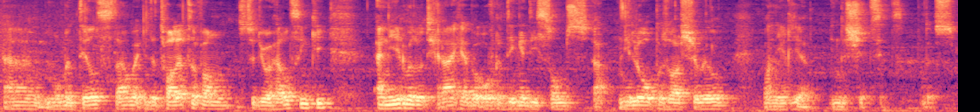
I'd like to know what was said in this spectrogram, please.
Eh, momenteel staan we in de toiletten van Studio Helsinki. En hier willen we het graag hebben over dingen die soms ja, niet lopen zoals je wil wanneer je in de shit zit. Dus,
